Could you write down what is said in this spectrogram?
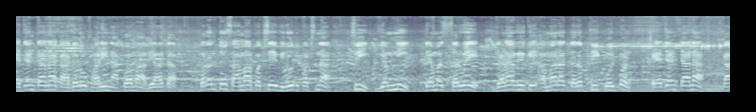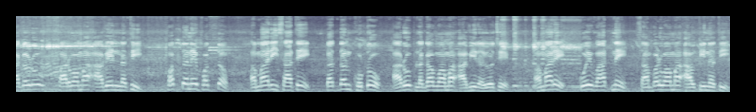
એજન્ટાના કાગળો ફાડી નાખવામાં આવ્યા હતા. પરંતુ સામા પક્ષે વિરોધ પક્ષના શ્રી યમની તેમજ સર્વેએ જણાવ્યું કે અમારા તરફથી કોઈપણ એજન્ટાના કાગળો ફાડવામાં આવેલ નથી. ફક્ત ને ફક્ત અમારી સાથે તદ્દન ખોટો આરોપ લગાવવામાં આવી રહ્યો છે. અમારે કોઈ વાતને સાંભળવામાં આવતી નથી.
